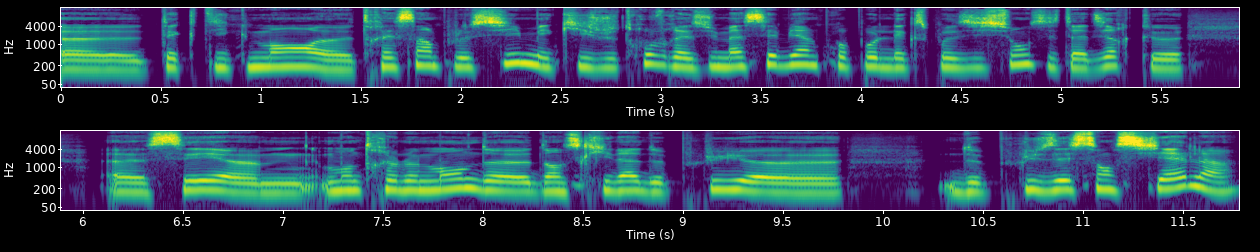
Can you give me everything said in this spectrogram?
euh, techniquement euh, très simple aussi, mais qui, je trouve, résume assez bien le propos de l'exposition, c'est-à-dire que euh, c'est montrer le monde dans ce qu'il a de plus de plus essentiel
